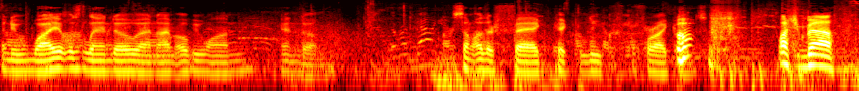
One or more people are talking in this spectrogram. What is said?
I knew why it was Lando and I'm Obi Wan, and um, some other fag picked Luke before I could. Oh. Watch your mouth.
